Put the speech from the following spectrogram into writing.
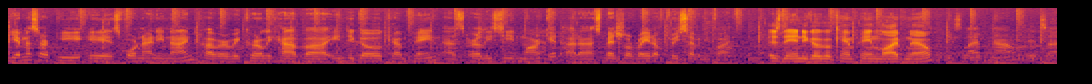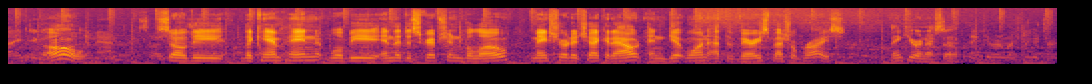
The MSRP is 499. However, we currently have an Indiegogo campaign as early seed market at a special rate of 375. Is the Indiegogo campaign live now? It's live now. It's uh, Indiegogo oh. on demand. So, the the campaign will be in the description below. Make sure to check it out and get one at the very special price. Thank you, Ernesto. Thank you very much for your time.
